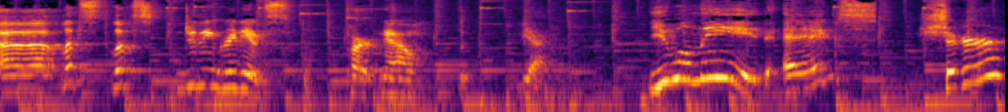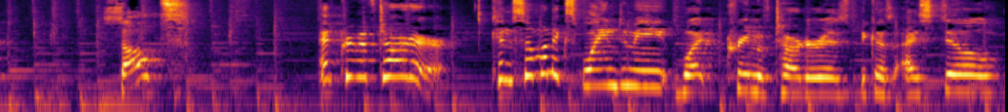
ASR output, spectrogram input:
Uh, let's, let's do the ingredients part now. Yeah. You will need eggs, sugar, salt, and cream of tartar. Can someone explain to me what cream of tartar is? Because I still,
